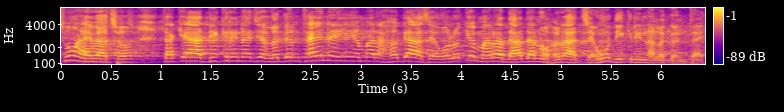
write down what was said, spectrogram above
શું આવ્યા છો? તા કે આ દીકરીના જે લગ્ન થાય ને એ અમારા હગા છે. ઓલો કે, મારા દાદાનો હરાજ છે. હું દીકરીના લગ્ન થાય.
